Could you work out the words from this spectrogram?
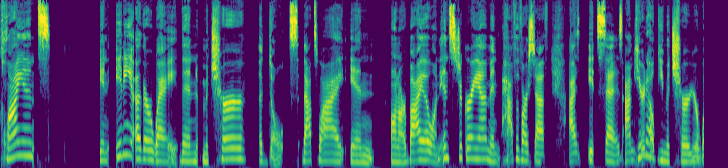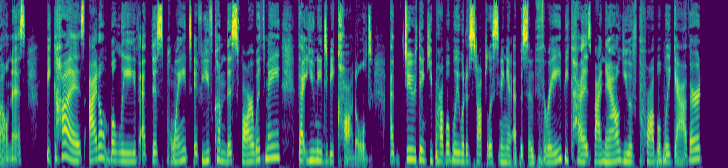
clients in any other way than mature adults. That's why in on our bio on Instagram and half of our stuff, I it says, I'm here to help you mature your wellness because I don't believe at this point, if you've come this far with me, that you need to be coddled. I do think you probably would have stopped listening at episode three because by now you have probably gathered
